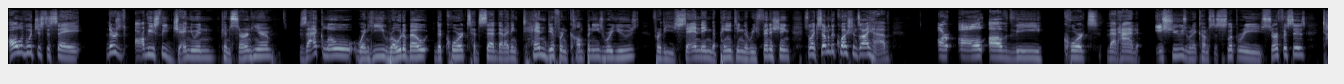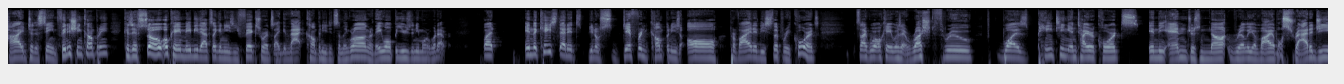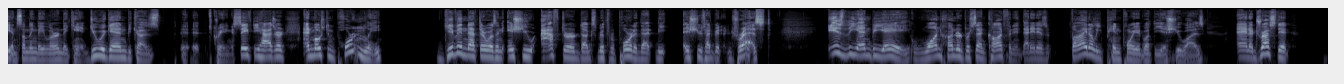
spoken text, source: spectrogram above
All of which is to say, there's obviously genuine concern here. Zach Lowe, when he wrote about the courts, had said that I think 10 different companies were used for the sanding, the painting, the refinishing. So, like, some of the questions I have are all of the courts that had issues when it comes to slippery surfaces tied to the same finishing company? Because if so, okay, maybe that's like an easy fix where it's like that company did something wrong or they won't be used anymore, whatever. But in the case that it's, you know, different companies all provided these slippery courts, it's like, well, okay, was it rushed through? Was painting entire courts in the end just not really a viable strategy and something they learned they can't do again because it's creating a safety hazard? And most importantly, given that there was an issue after Doug Smith reported that the issues had been addressed, is the NBA 100% confident that it has finally pinpointed what the issue was and addressed it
